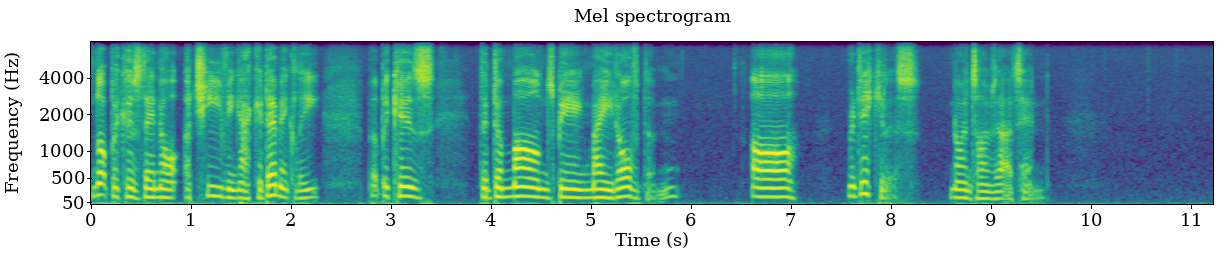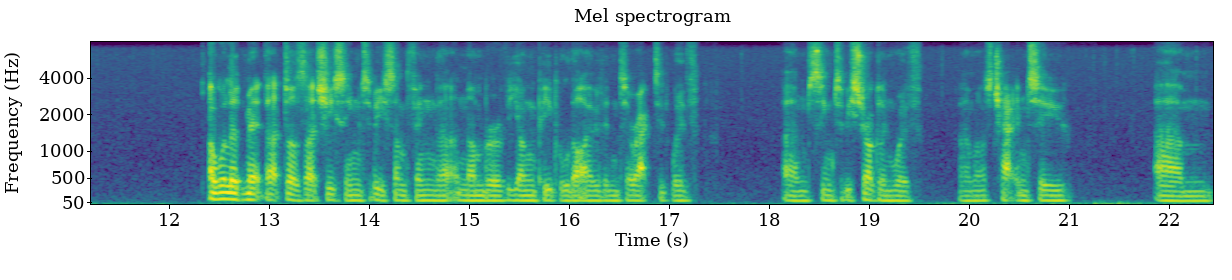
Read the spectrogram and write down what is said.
Not because they're not achieving academically, but because the demands being made of them are ridiculous nine times out of ten. I will admit that does actually seem to be something that a number of young people that I've interacted with um, seem to be struggling with. Um, I was chatting to um,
